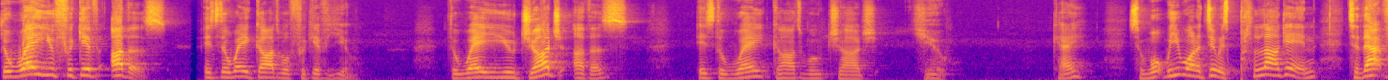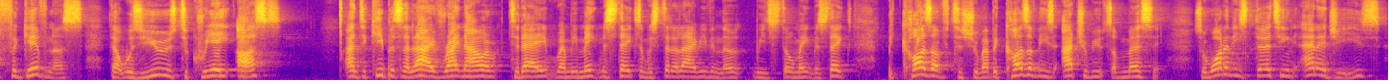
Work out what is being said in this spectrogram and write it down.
the way you forgive others is the way God will forgive you. The way you judge others is the way God will judge you. Okay? So, what we want to do is plug in to that forgiveness that was used to create us and to keep us alive right now, today, when we make mistakes and we're still alive, even though we still make mistakes, because of Teshuvah, because of these attributes of mercy. So, what are these 13 energies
